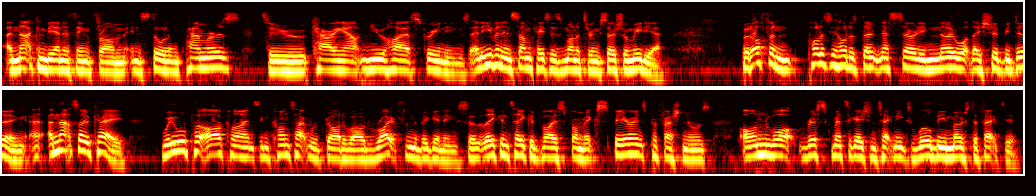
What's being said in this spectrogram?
And that can be anything from installing cameras to carrying out new hire screenings, and even in some cases, monitoring social media. But often, policyholders don't necessarily know what they should be doing, and that's okay. We will put our clients in contact with GardaWorld right from the beginning so that they can take advice from experienced professionals on what risk mitigation techniques will be most effective.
